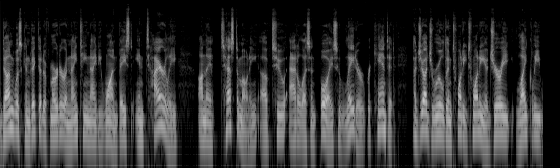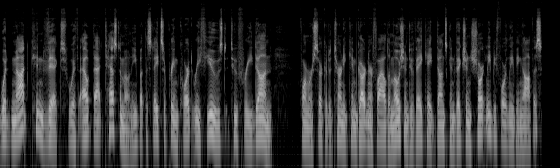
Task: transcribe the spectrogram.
Dunn was convicted of murder in 1991 based entirely on the testimony of two adolescent boys who later recanted. A judge ruled in 2020 a jury likely would not convict without that testimony, but the state Supreme Court refused to free Dunn. Former Circuit Attorney Kim Gardner filed a motion to vacate Dunn's conviction shortly before leaving office.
